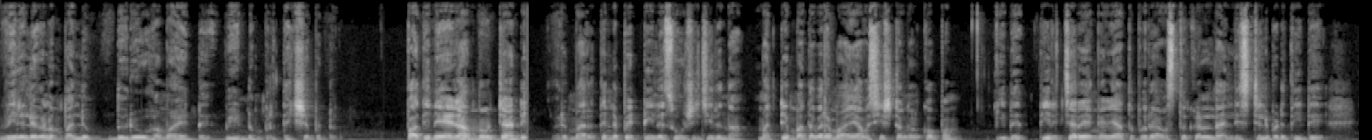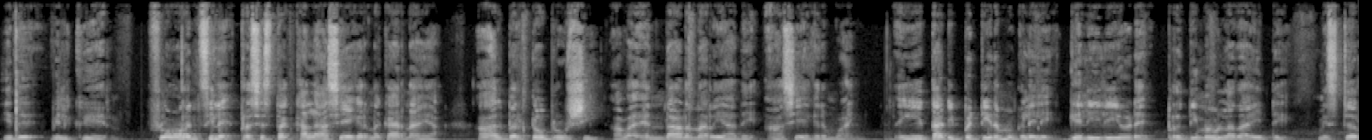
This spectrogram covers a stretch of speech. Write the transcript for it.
വിരലുകളും പല്ലും ദുരൂഹമായിട്ട് വീണ്ടും പ്രത്യക്ഷപ്പെട്ടു. പതിനേഴാം നൂറ്റാണ്ടിൽ ഒരു മരത്തിന്റെ പെട്ടിയിൽ സൂക്ഷിച്ചിരുന്ന മറ്റ് മതപരമായ അവശിഷ്ടങ്ങൾക്കൊപ്പം ഇത് തിരിച്ചറിയാൻ കഴിയാത്ത പുരാവസ്തുക്കളുടെ ലിസ്റ്റിൽ പെടുത്തിയിട്ട് ഇത് വിൽക്കുകയായിരുന്നു. ഫ്ലോറൻസിലെ പ്രശസ്ത കലാശേഖരണക്കാരനായ ആൽബർട്ടോ ബ്രൂഷി അവ എന്താണെന്നറിയാതെ ആ ശേഖരം വാങ്ങി. ഈ തടിപ്പെട്ടിയുടെ മുകളിൽ ഗലീലിയുടെ പ്രതിമ ഉള്ളതായിട്ട് മിസ്റ്റർ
